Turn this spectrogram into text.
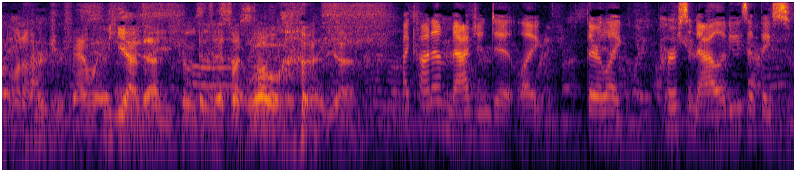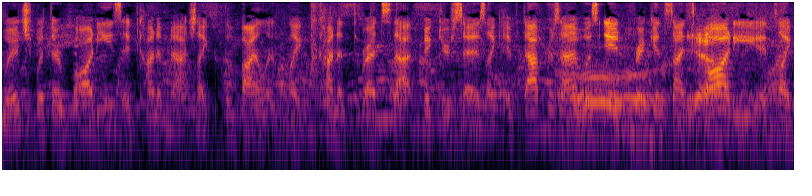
I'm gonna hurt your family if you do that. it's, it's like whoa. yeah I kind of imagined it like their like personalities if they switch with their bodies it kind of match like the violent like kind of threats that Victor says like if that person was in Oh, Frankenstein's yeah. body it's like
